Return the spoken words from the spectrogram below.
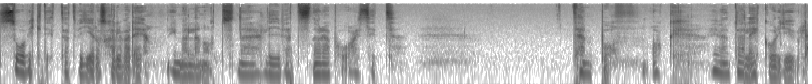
Så viktigt att vi ger oss själva det emellanåt när livet snurrar på i sitt tempo och eventuella ekorrhjul.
